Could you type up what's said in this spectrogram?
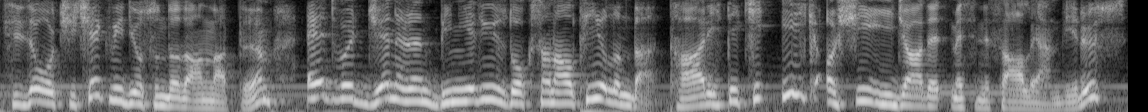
Size o çiçek videosunda da anlattığım Edward Jenner'ın 1796 yılında tarihteki ilk aşıyı icat etmesini sağlayan virüs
